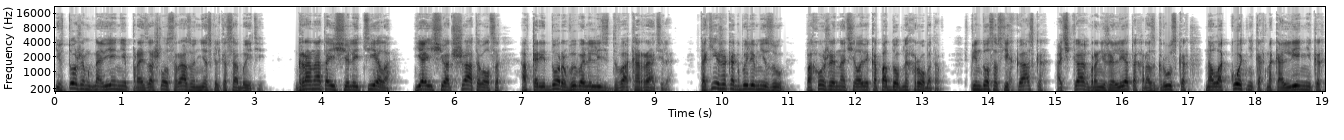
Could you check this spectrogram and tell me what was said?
И в то же мгновение произошло сразу несколько событий. Граната еще летела, я еще отшатывался, а в коридор вывалились два карателя. Такие же, как были внизу, похожие на человекоподобных роботов. В пиндосовских касках, очках, бронежилетах, разгрузках, на локотниках, на коленниках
